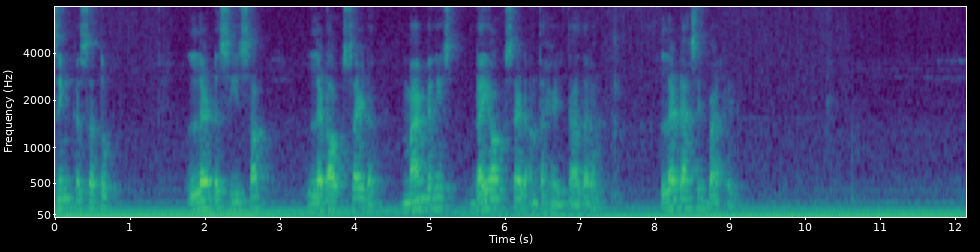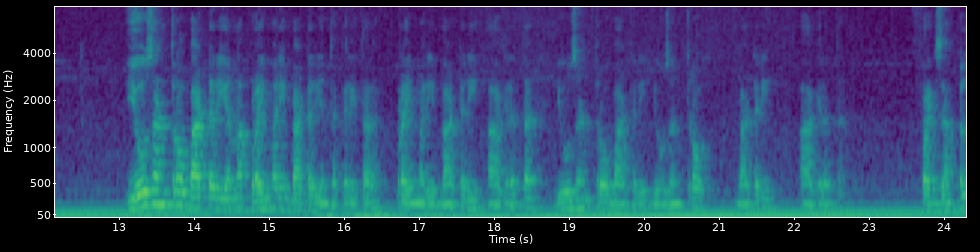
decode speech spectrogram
ಜಿಂಕ್ ಸತು, ಲೆಡ್ ಸೀಸಾ, ಲೆಡ್ ಆಕ್ಸೈಡ್, ಮ್ಯಾಂಗನೀಸ್ ಡೈಆಕ್ಸೈಡ್ ಅಂತ ಹೇಳ್ತಾ ಇದ್ದಾರೆ lead acid battery. Use and throw ಬ್ಯಾಟರಿಯನ್ನ ಪ್ರೈಮರಿ ಬ್ಯಾಟರಿ ಅಂತ ಕರೀತಾರೆ. ಪ್ರೈಮರಿ ಬ್ಯಾಟರಿ ಆಗಿರುತ್ತೆ use and throw battery use and throw battery ಆಗಿರುತ್ತೆ. ಫಾರ್ ಎಕ್ಸಾಂಪಲ್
